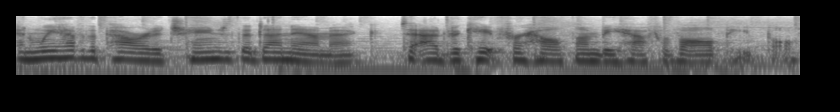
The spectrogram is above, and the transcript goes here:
and we have the power to change the dynamic to advocate for health on behalf of all people.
